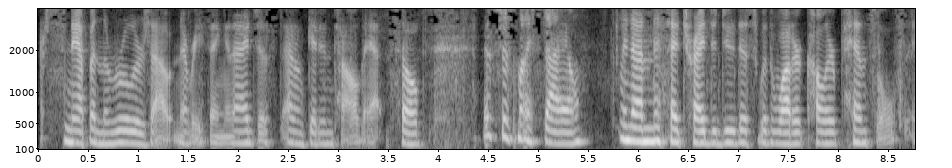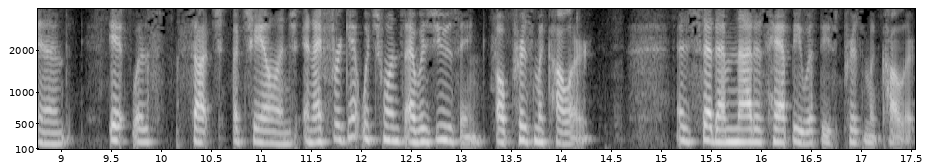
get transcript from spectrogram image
are snapping the rulers out and everything, and I just, I don't get into all that. So it's just my style. And on this, I tried to do this with watercolor pencils, and it was such a challenge. And I forget which ones I was using. Oh, Prismacolor. As I said, I'm not as happy with these Prismacolor.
